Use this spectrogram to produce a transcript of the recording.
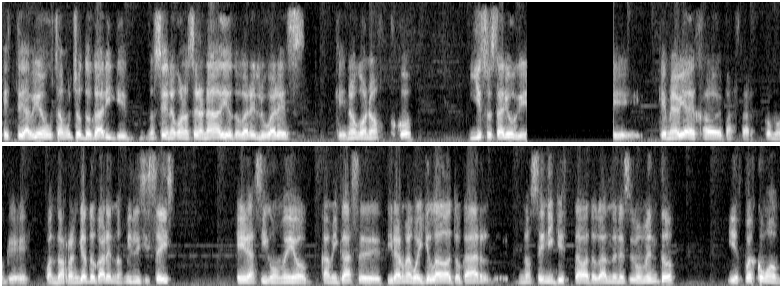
este, a mí me gusta mucho tocar y que, no sé, no conocer a nadie o tocar en lugares que no conozco. Y eso es algo que, que me había dejado de pasar. Como que cuando arranqué a tocar en 2016 era así como medio kamikaze de tirarme a cualquier lado a tocar, no sé ni qué estaba tocando en ese momento. Y después como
